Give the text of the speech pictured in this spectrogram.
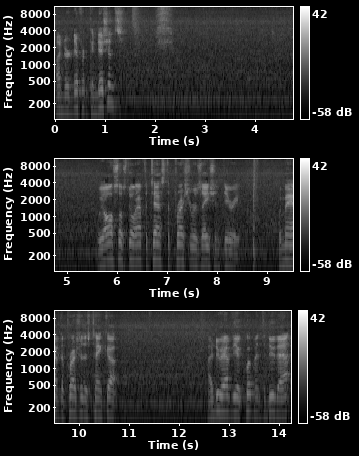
under different conditions. We also still have to test the pressurization theory. We may have to pressure this tank up. I do have the equipment to do that.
